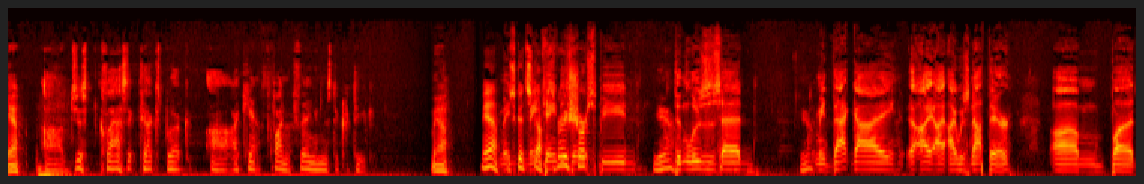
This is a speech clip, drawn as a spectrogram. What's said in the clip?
Yeah. Uh, just classic textbook. Uh, I can't find a thing in this to critique. Yeah. Yeah, it's good stuff. Maintained very his short. speed. Yeah. Didn't lose his head. Yeah. I mean, that guy. I, I, I was not there, um, but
